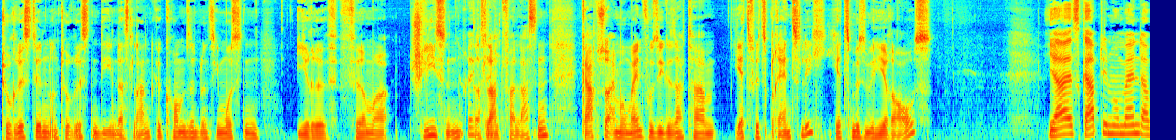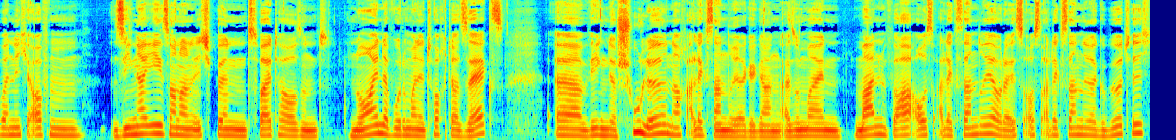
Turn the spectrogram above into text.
Touristinnen und Touristen, die in das Land gekommen sind und Sie mussten Ihre Firma schließen, Richtig. das Land verlassen. Gab es so einen Moment, wo Sie gesagt haben, jetzt wird's brenzlig, jetzt müssen wir hier raus? Ja, es gab den Moment, aber nicht auf dem Sinai, sondern ich bin 2009, da wurde meine Tochter sechs, äh, wegen der Schule nach Alexandria gegangen. Also mein Mann war aus Alexandria oder ist aus Alexandria gebürtig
